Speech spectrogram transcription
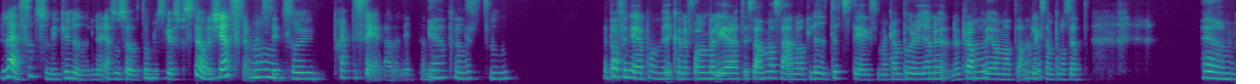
Läs inte så mycket nu, alltså så att om Mm. du ska förstå det känslomässigt så praktisera det lite. Ja. Mm. Jag bara funderar på om vi kunde formulera tillsammans här något litet steg som man kan börja. Nu, nu pratar Mm. vi om att, att Mm. liksom på något sätt ehm,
